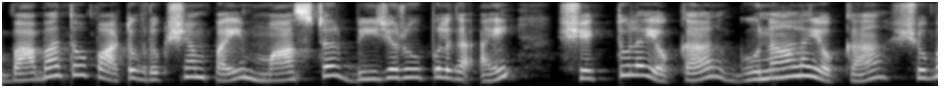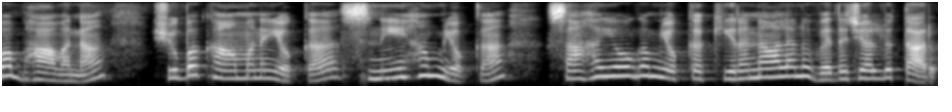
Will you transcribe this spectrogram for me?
బాబాతో పాటు వృక్షంపై మాస్టర్ బీజరూపులుగా అయి శక్తుల యొక్క గుణాల యొక్క శుభ భావన శుభకామన యొక్క స్నేహం యొక్క సహయోగం యొక్క కిరణాలను వెదజల్లుతారు.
